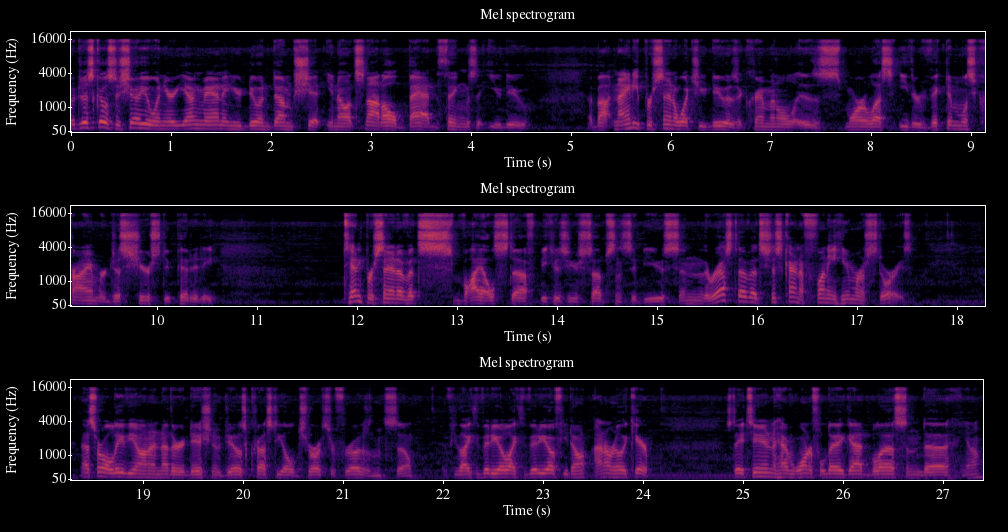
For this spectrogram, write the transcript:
It just goes to show you when you're a young man and you're doing dumb shit, you know, it's not all bad things that you do. About 90% of what you do as a criminal is more or less either victimless crime or just sheer stupidity. 10% of it's vile stuff because your substance abuse, and the rest of it's just kind of funny, humorous stories. That's where I'll leave you on another edition of Joe's Crusty Old Shorts Are Frozen. So, if you like the video, like the video. If you don't, I don't really care. Stay tuned. Have a wonderful day. God bless. And, uh, you know,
